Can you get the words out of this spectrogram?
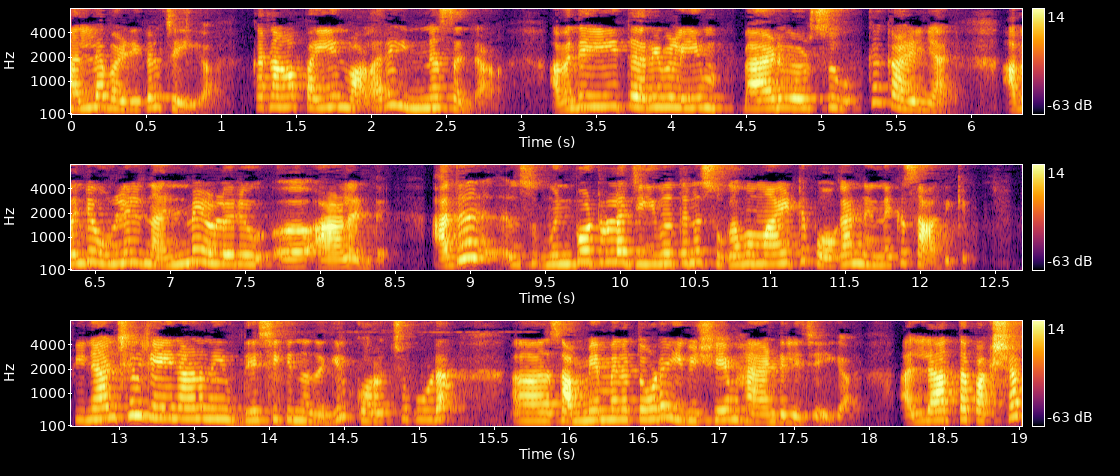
നല്ല വഴികൾ ചെയ്യുക. കാരണം ആ പയ്യൻ വളരെ ഇന്നസെന്റ് ആണ്. അവന്റെ ഈ തെറിവിളിയും ബാഡ് വേർഡ്സും ഒക്കെ കഴിഞ്ഞാൽ അവന്റെ ഉള്ളിൽ നന്മയുള്ളൊരു ആളുണ്ട്. അത് മുൻപോട്ടുള്ള ജീവിതത്തിന് സുഗമമായിട്ട് പോകാൻ നിനക്ക് സാധിക്കും. ഫിനാൻഷ്യൽ ഗെയിൻ ആണ് നീ ഉദ്ദേശിക്കുന്നതെങ്കിൽ കുറച്ചുകൂടെ സംയമനത്തോടെ ഈ വിഷയം ഹാൻഡിൽ ചെയ്യുക. അല്ലാത്ത പക്ഷം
